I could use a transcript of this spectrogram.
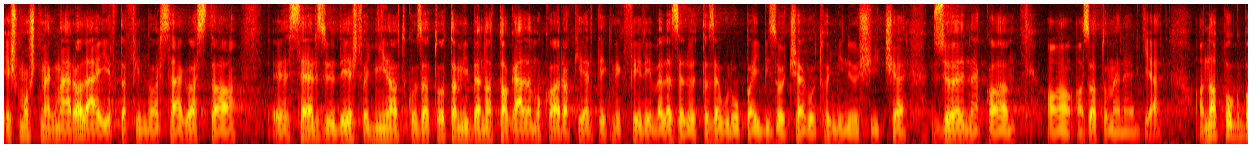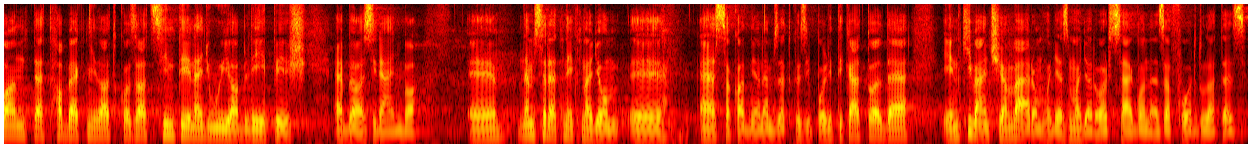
és most meg már aláírta Finnország azt a szerződést vagy nyilatkozatot, amiben a tagállamok arra kérték még fél évvel ezelőtt az Európai Bizottságot, hogy minősítse zöldnek a, a, az atomenergiát. A napokban tett Habek nyilatkozat szintén egy újabb lépés ebbe az irányba. Nem szeretnék nagyon elszakadni a nemzetközi politikától, de én kíváncsian várom, hogy ez Magyarországon, ez a fordulat, ez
